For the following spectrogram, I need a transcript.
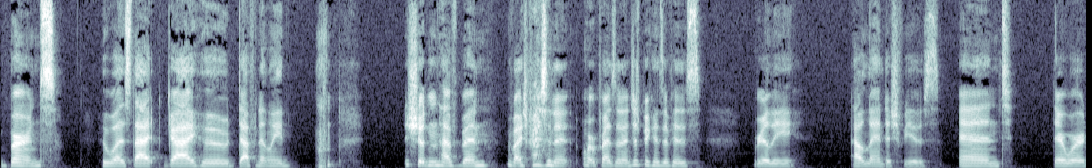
Byrnes, who was that guy who definitely shouldn't have been vice president or president just because of his really outlandish views. And there were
